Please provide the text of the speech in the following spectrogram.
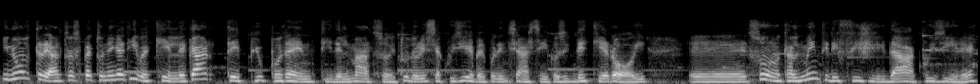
Inoltre, altro aspetto negativo è che le carte più potenti del mazzo che tu dovresti acquisire per potenziarsi, i cosiddetti eroi, eh, sono talmente difficili da acquisire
